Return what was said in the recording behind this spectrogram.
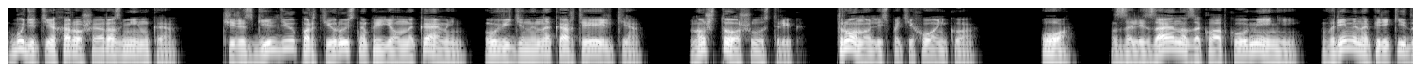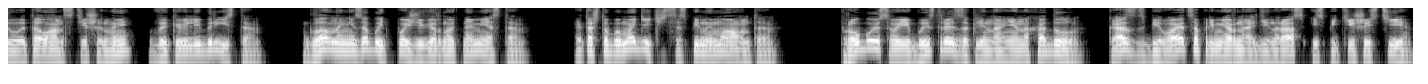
Будет тебе хорошая разминка. Через гильдию портируюсь на приемный камень, увиденный на карте Эльки. Ну что, Шустрик, тронулись потихоньку. О, залезаю на закладку умений. Временно перекидываю талант с тишины в эквилибриста. Главное не забыть позже вернуть на место. Это чтобы магичить со спины маунта. Пробую свои быстрые заклинания на ходу. Каст сбивается примерно один раз из пяти-шести.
